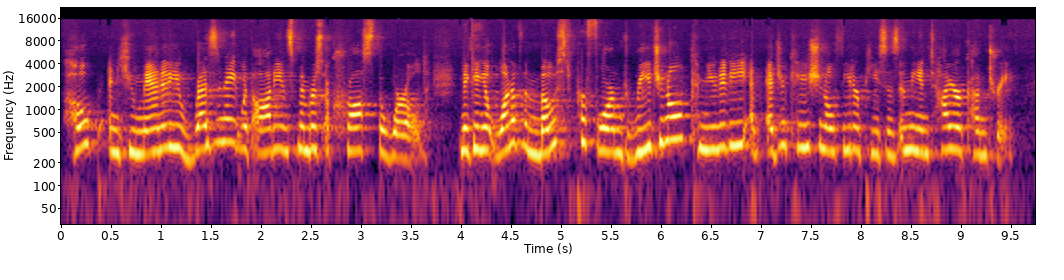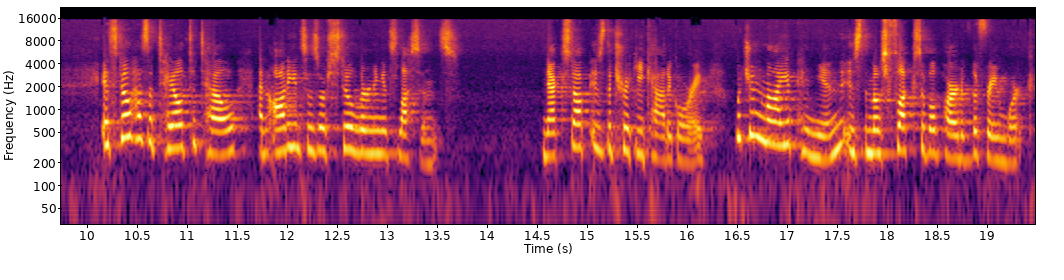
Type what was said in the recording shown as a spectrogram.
hope, and humanity resonate with audience members across the world, making it one of the most performed regional, community, and educational theater pieces in the entire country. It still has a tale to tell, and audiences are still learning its lessons. Next up is the tricky category, which, in my opinion, is the most flexible part of the framework.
